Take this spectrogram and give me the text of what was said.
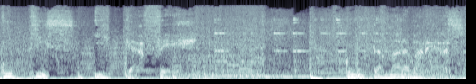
Cookies y café. Con Tamara Vargas.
